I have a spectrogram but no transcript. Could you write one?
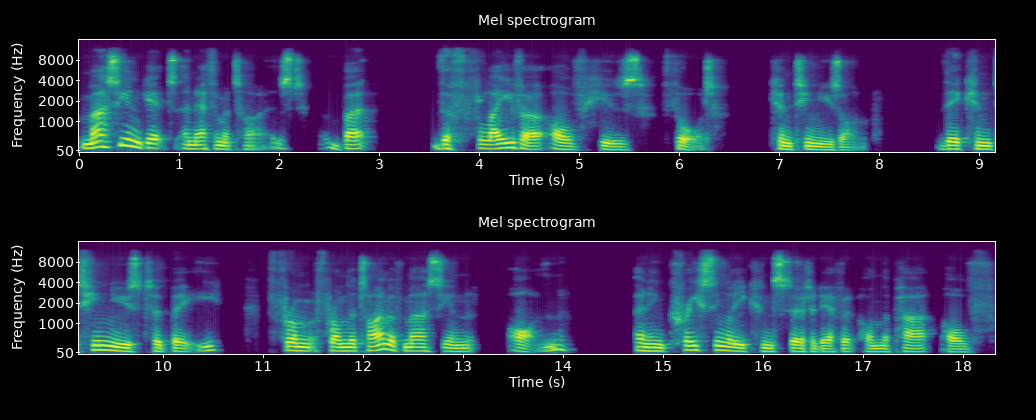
Marcion gets anathematized, but the flavor of his thought continues on. There continues to be, from, from the time of Marcion on, an increasingly concerted effort on the part of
